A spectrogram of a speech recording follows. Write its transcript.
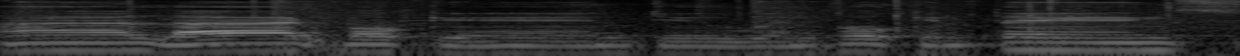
I like Vulcan, doing Vulcan things.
